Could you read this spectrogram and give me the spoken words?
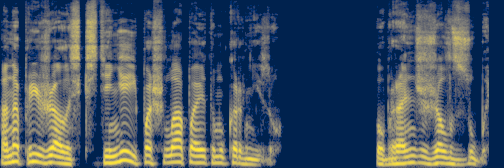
Она прижалась к стене и пошла по этому карнизу. О'Брайен сжал зубы.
